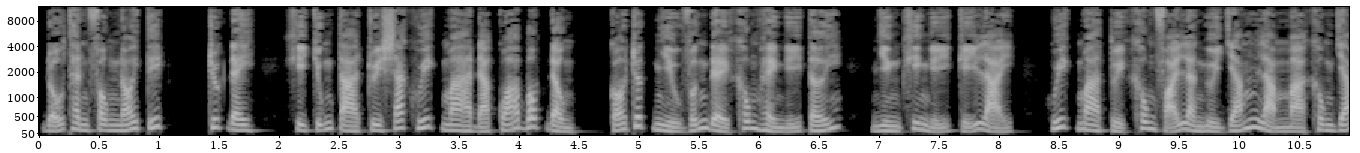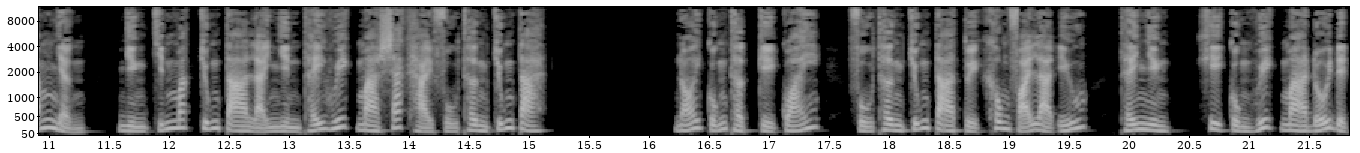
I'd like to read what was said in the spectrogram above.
Đỗ Thanh Phong nói tiếp, trước đây, khi chúng ta truy sát huyết ma đã quá bốc đồng, có rất nhiều vấn đề không hề nghĩ tới, nhưng khi nghĩ kỹ lại, huyết ma tuyệt không phải là người dám làm mà không dám nhận, nhưng chính mắt chúng ta lại nhìn thấy huyết ma sát hại phụ thân chúng ta. Nói cũng thật kỳ quái, phụ thân chúng ta tuyệt không phải là yếu, thế nhưng, khi cùng huyết ma đối địch,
